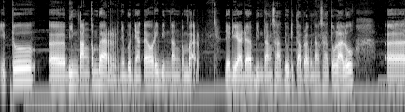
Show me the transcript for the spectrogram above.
itu uh, bintang kembar, nyebutnya teori bintang kembar. Jadi ada bintang satu ditabrak bintang satu, lalu uh,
